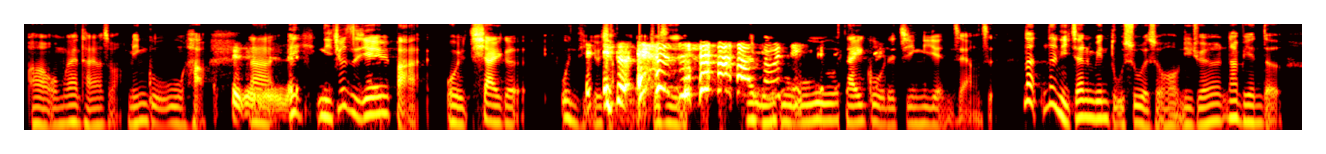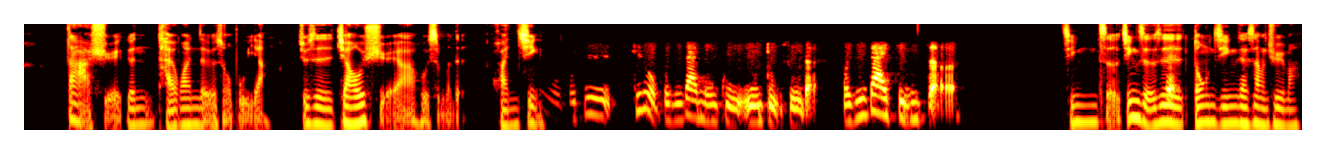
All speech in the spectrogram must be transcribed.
啊、我们刚才谈到什么？名古屋。好，对对对哎，你就直接把我下一个问题就哎对讲了，就是在名古屋待过的经验这样子。那那你在那边读书的时候，你觉得那边的大学跟台湾的有什么不一样？就是教学啊或什么的环境？我不是，其实我不是在名古屋读书的，我是在金泽。金泽，金泽是东京再上去吗？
